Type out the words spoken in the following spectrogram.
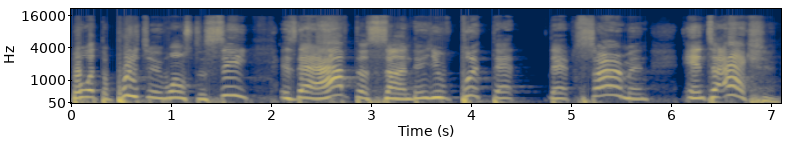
But what the preacher wants to see is that after Sunday, you've put that that sermon into action.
